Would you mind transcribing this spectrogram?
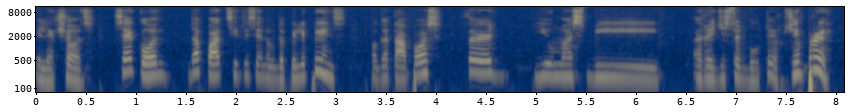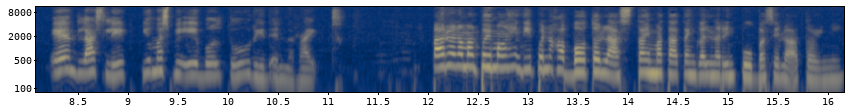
elections. Second, dapat citizen of the Philippines. Pagkatapos, third, you must be a registered voter. Syempre. And lastly, you must be able to read and write. Paano naman po yung mga hindi po nakaboto last time, matatanggal na rin po ba sila attorney?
